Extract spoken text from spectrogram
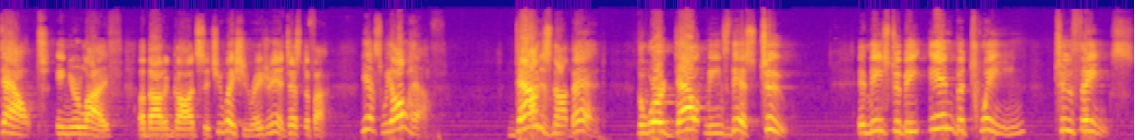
doubt in your life about a God situation? Raise your hand, testify. Yes, we all have. Doubt is not bad. The word doubt means this, two. It means to be in between two things.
